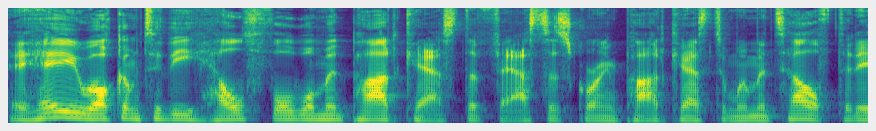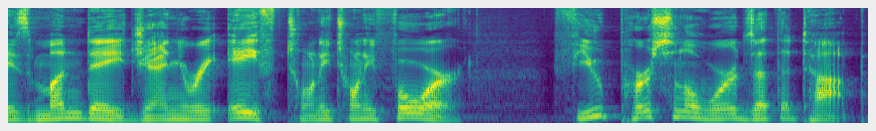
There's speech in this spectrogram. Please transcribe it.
Hey, hey, welcome to the Healthful Woman Podcast, the fastest growing podcast in women's health. Today's Monday, January 8th, 2024. Few personal words at the top.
